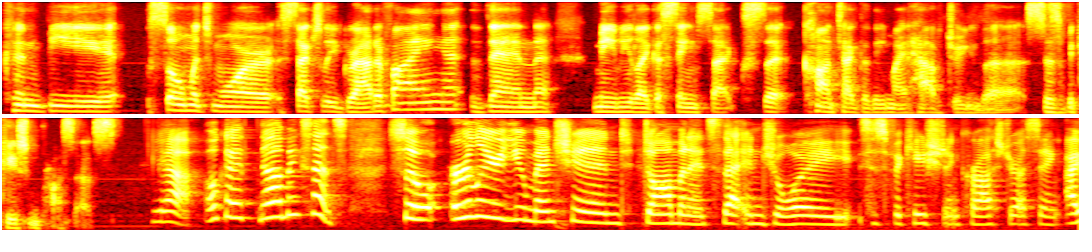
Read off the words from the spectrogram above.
can be so much more sexually gratifying than maybe like a same-sex contact that they might have during the sissification process. Yeah. Okay. No, that makes sense. So earlier you mentioned dominants that enjoy sissification and cross dressing. I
